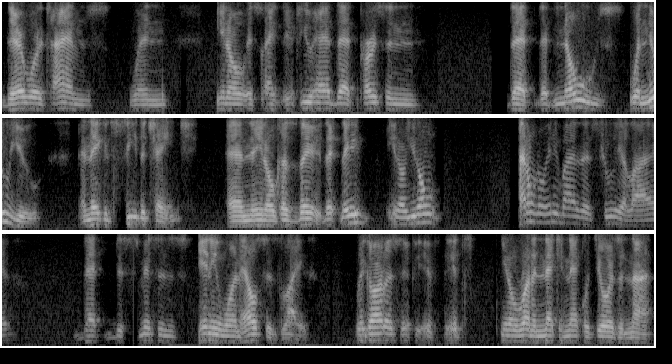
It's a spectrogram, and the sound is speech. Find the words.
there were times when, you know, it's like if you had that person that that knows what knew you, and they could see the change, and you know because they, they they you know you don't I don't know anybody that's truly alive that dismisses anyone else's life, regardless if if it's you know running neck and neck with yours or not.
